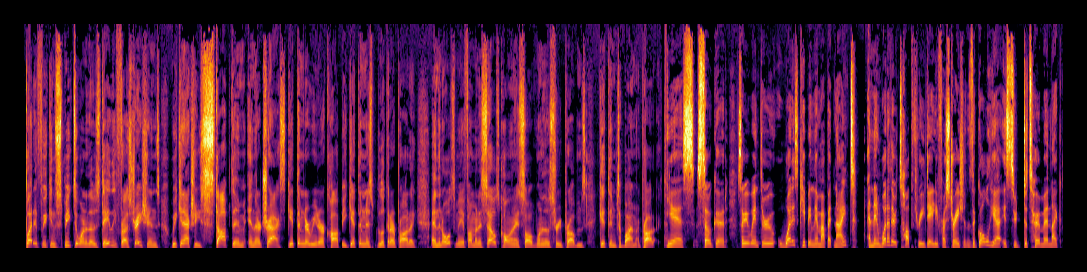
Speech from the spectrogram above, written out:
But if we can speak to one of those daily frustrations, we can actually stop them in their tracks, get them to read our copy, get them to look at our product. And then ultimately, if I'm in a sales call and I solve one of those three problems, get them to buy my product. Yes, so good. So we went through what is keeping them up at night. And then what are their top three daily frustrations? The goal here is to determine like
